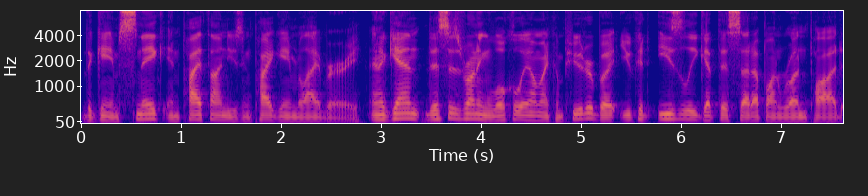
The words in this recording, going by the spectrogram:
the game Snake in Python using Pygame library. And again, this is running locally on my computer, but you could easily get this set up on RunPod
